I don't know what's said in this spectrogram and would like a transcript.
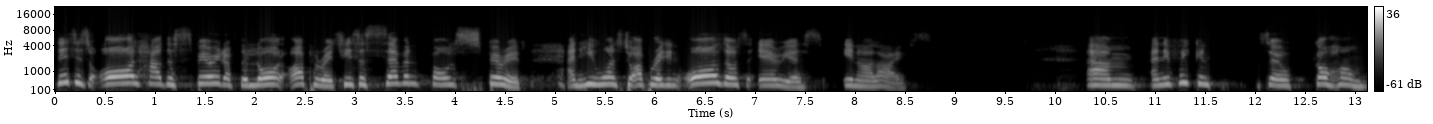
This is all how the Spirit of the Lord operates. He's a sevenfold Spirit, and he wants to operate in all those areas in our lives. Um, and if we can, so go home,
